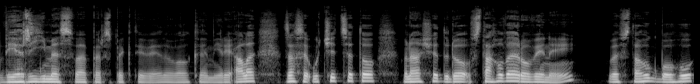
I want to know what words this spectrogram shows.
věříme své perspektivě do velké míry, ale zase učit se to vnášet do vztahové roviny, ve vztahu k Bohu,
